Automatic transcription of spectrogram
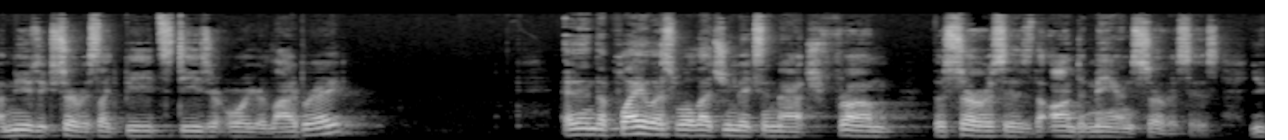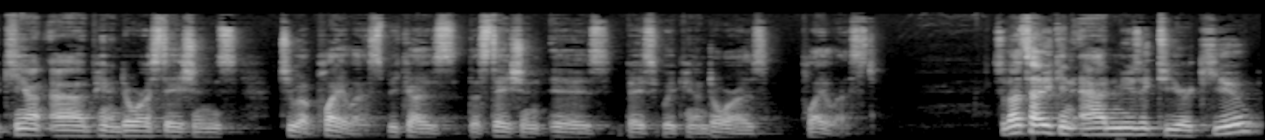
a music service like Beats, Deezer, or your library. And then the playlist will let you mix and match from the services, the on demand services. You can't add Pandora stations to a playlist because the station is basically Pandora's playlist. So that's how you can add music to your queue,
